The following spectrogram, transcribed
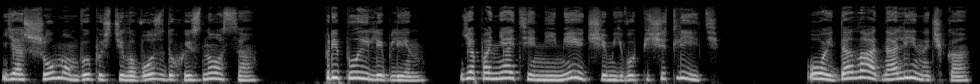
Я шумом выпустила воздух из носа. Приплыли, блин. Я понятия не имею, чем его впечатлить. «Ой, да ладно, Алиночка!»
